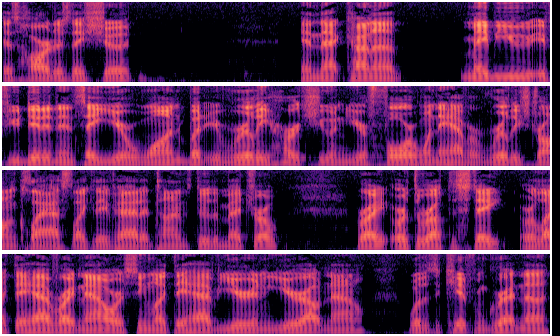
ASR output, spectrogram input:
as hard as they should, and that kind of maybe you if you did it in say year one, but it really hurts you in year four when they have a really strong class like they've had at times through the metro, right, or throughout the state, or like they have right now, or seem like they have year in year out now. Whether it's a kid from Gretna,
